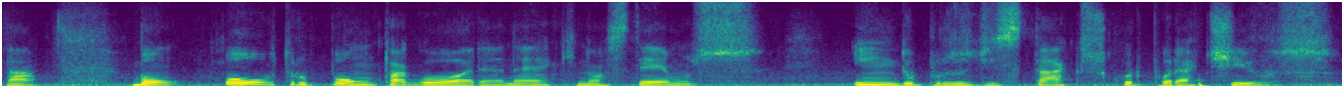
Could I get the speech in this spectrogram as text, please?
Tá? Bom, outro ponto agora né, que nós temos, indo para os destaques corporativos,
